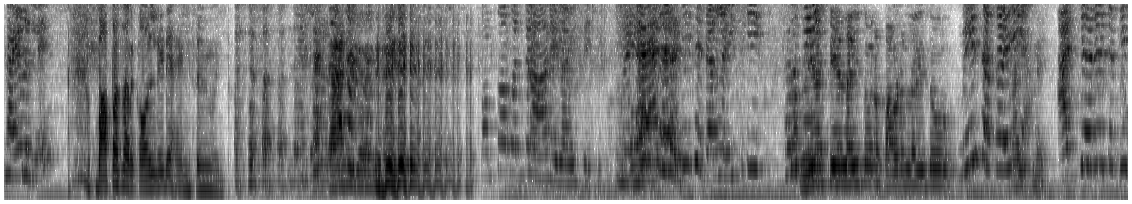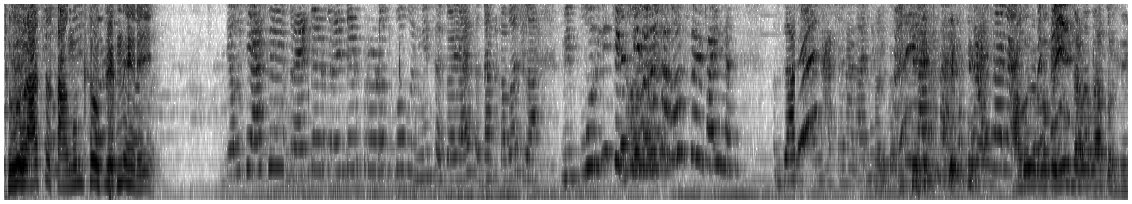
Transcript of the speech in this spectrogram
काय म्हणले? बापासारखं ऑलरेडी हँडसम म्हणतो. गरज. पप्पा पण काय आहे इतकी खरंच मी तेल लावितो ना पावडर लावितो. मी सकाळी काहीच नाही. आश्चर्यचकित तू. असं सांगून काही उपयोग नाही रे. देवचे असे ब्रँडेड ब्रँडेड प्रोडक्ट बघून मी सकाळी असं धक्का बसला मी पूर्वीचे Sorry, sorry. अगोदर लोक युद्धाला जात होते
